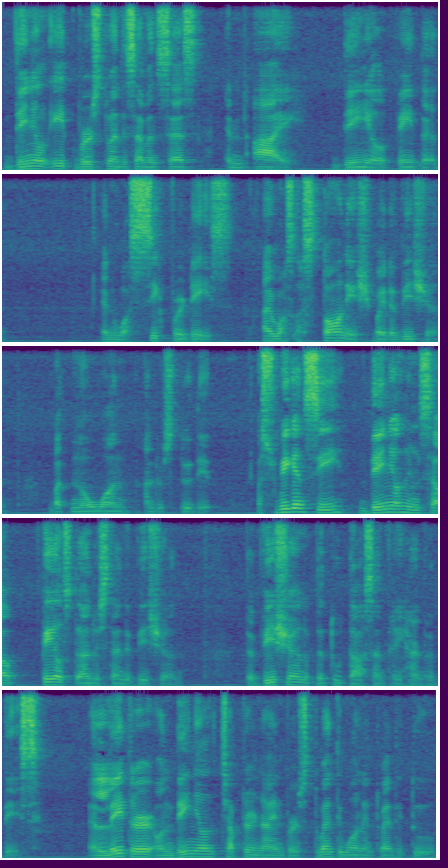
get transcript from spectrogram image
Daniel 8 verse 27 says, And I, Daniel, fainted and was sick for days. I was astonished by the vision, but no one understood it. As we can see, Daniel himself fails to understand the vision, the vision of the 2,300 days. And later on Daniel chapter 9 verse 21 and 22,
